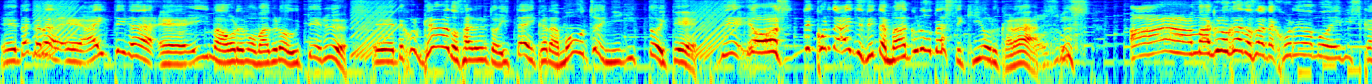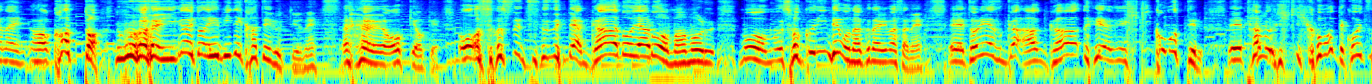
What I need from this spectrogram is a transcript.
えー、だから、えー、相手が、えー、今俺もマグロを撃てる。えー、で、これガードされると痛いから、もうちょい握っといて、で、よーしで、これで相手絶対マグロを出してきよるから、よし。あー、マグロカードされた。これはもうエビしかない。あ、勝ったうわ意外とエビで勝てるっていうね。オッケーオッケー。お、そして続いてはガード野郎を守る。もう、もう職人でもなくなりましたね。えー、とりあえずガ、あ、ガー、いや、引きこもってる。えー、多分引きこもってこいつ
